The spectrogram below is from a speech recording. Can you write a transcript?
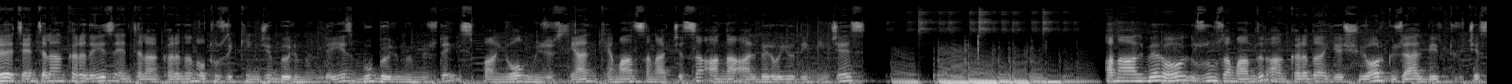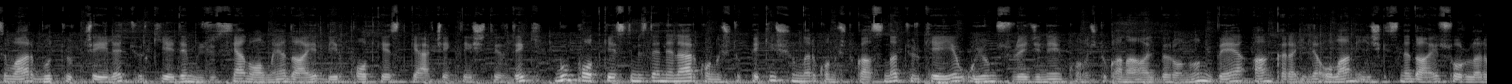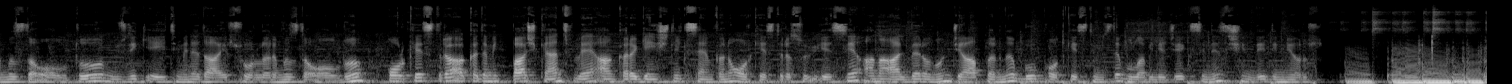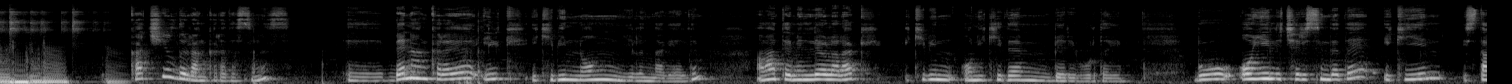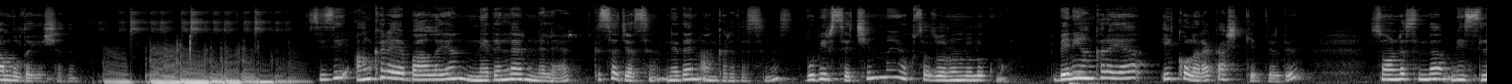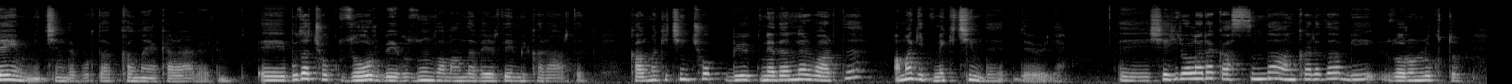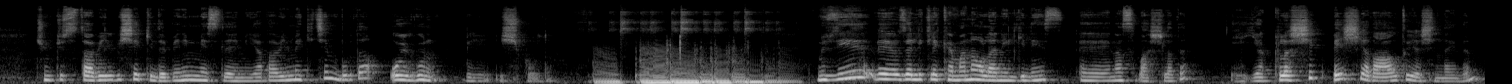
Evet Entel Ankara'dayız. Entel Ankara'nın 32. bölümündeyiz. Bu bölümümüzde İspanyol müzisyen, keman sanatçısı Ana Albero'yu dinleyeceğiz. Ana Albero uzun zamandır Ankara'da yaşıyor. Güzel bir Türkçesi var. Bu Türkçe ile Türkiye'de müzisyen olmaya dair bir podcast gerçekleştirdik. Bu podcastimizde neler konuştuk peki? Şunları konuştuk aslında. Türkiye'ye uyum sürecini konuştuk Ana Albero'nun ve Ankara ile olan ilişkisine dair sorularımız da oldu. Müzik eğitimine dair sorularımız da oldu. Orkestra Akademik Başkent ve Ankara Gençlik Senfoni Orkestrası üyesi Ana Albero'nun cevaplarını bu podcastimizde bulabileceksiniz. Şimdi dinliyoruz. Kaç yıldır Ankara'dasınız? Ee, ben Ankara'ya ilk 2010 yılında geldim. Ama temelli olarak 2012'den beri buradayım. Bu 10 yıl içerisinde de 2 yıl İstanbul'da yaşadım. Sizi Ankara'ya bağlayan nedenler neler? Kısacası neden Ankara'dasınız? Bu bir seçim mi yoksa zorunluluk mu? Beni Ankara'ya ilk olarak aşk getirdi. Sonrasında mesleğim için de burada kalmaya karar verdim. E, bu da çok zor ve uzun zamanda verdiğim bir karardı. Kalmak için çok büyük nedenler vardı ama gitmek için de, de öyle. E, şehir olarak aslında Ankara'da bir zorunluluktu. Çünkü stabil bir şekilde benim mesleğimi yapabilmek için burada uygun bir iş buldum. Müziğe ve özellikle kemana olan ilginiz e, nasıl başladı? E, yaklaşık 5 ya da 6 yaşındaydım.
